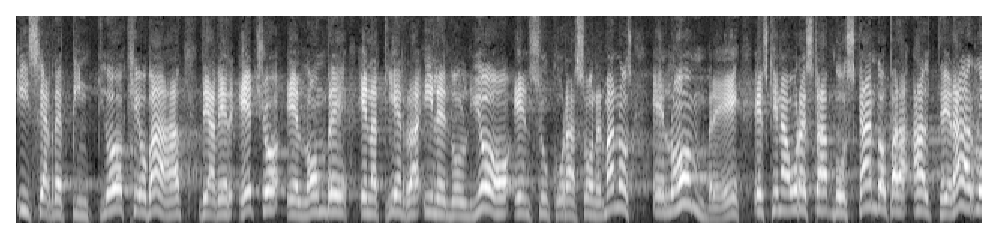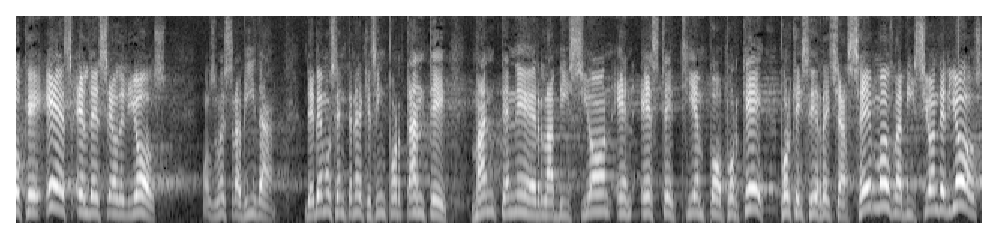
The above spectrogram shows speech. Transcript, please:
y se arrepintió Jehová de haber hecho el hombre en la tierra y le dolió en su corazón. Hermanos, el hombre es quien ahora está buscando para alterar lo que es el deseo de Dios. nuestra vida debemos entender que es importante mantener la visión en este tiempo. ¿Por qué? Porque si rechacemos la visión de Dios,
